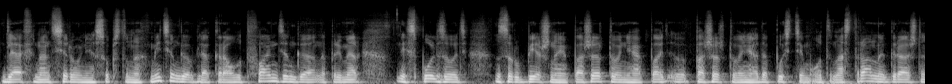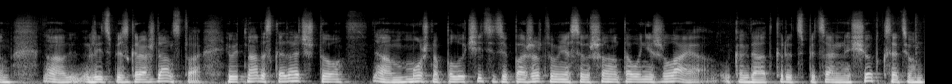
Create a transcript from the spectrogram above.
для финансирования собственных митингов, для краудфандинга, например, использовать зарубежные пожертвования, пожертвования, допустим, от иностранных граждан, а, лиц без гражданства. И ведь надо сказать, что а, можно получить эти пожертвования совершенно того не желая, когда открыт специальный счет. Кстати, он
